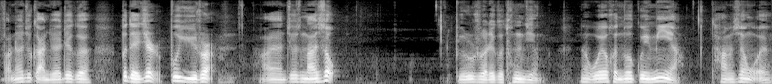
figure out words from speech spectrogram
反正就感觉这个不得劲儿，不愉快，好像就是难受。比如说这个痛经，那我有很多闺蜜啊，她们像我。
